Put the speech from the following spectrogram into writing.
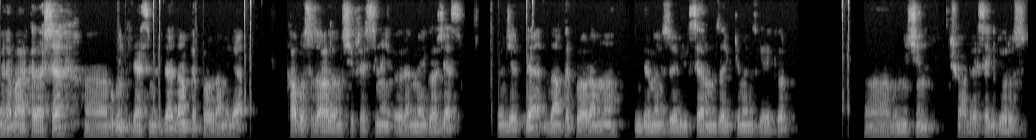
Merhaba arkadaşlar. Ee, Bugünkü dersimizde Damper programıyla kablosuz ağların şifresini öğrenmeyi göreceğiz. Öncelikle Damper programını indirmemiz ve bilgisayarımıza yüklememiz gerekiyor. Ee, Bunun için şu adrese gidiyoruz.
